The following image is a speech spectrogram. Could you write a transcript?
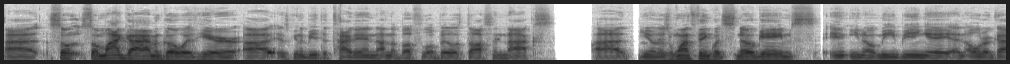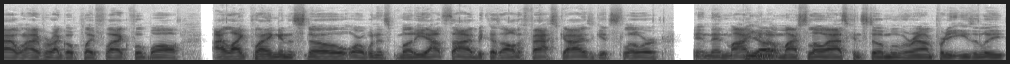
Uh, so, so my guy I'm gonna go with here uh, is gonna be the tight end on the Buffalo Bills, Dawson Knox. Uh, you know, there's one thing with snow games. in- You know, me being a an older guy, whenever I go play flag football, I like playing in the snow or when it's muddy outside because all the fast guys get slower, and then my you know my slow ass can still move around pretty easily.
